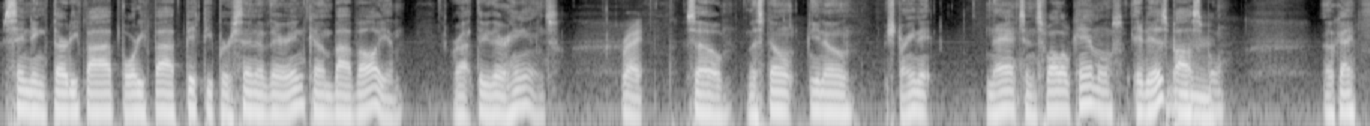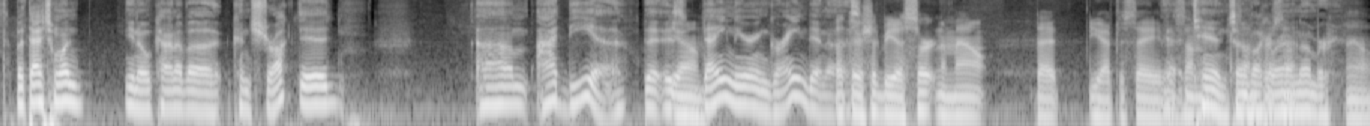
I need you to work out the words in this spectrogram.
sending 35, 45, 50 percent of their income by volume right through their hands. Right. So let's don't you know strain it gnats and swallow camels. It is possible. Okay, but that's one you know kind of a constructed um, idea that is Yeah. dang near ingrained in us. But there should be a certain amount that you have to save. yeah, some, ten sounds some like a round number. Yeah.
